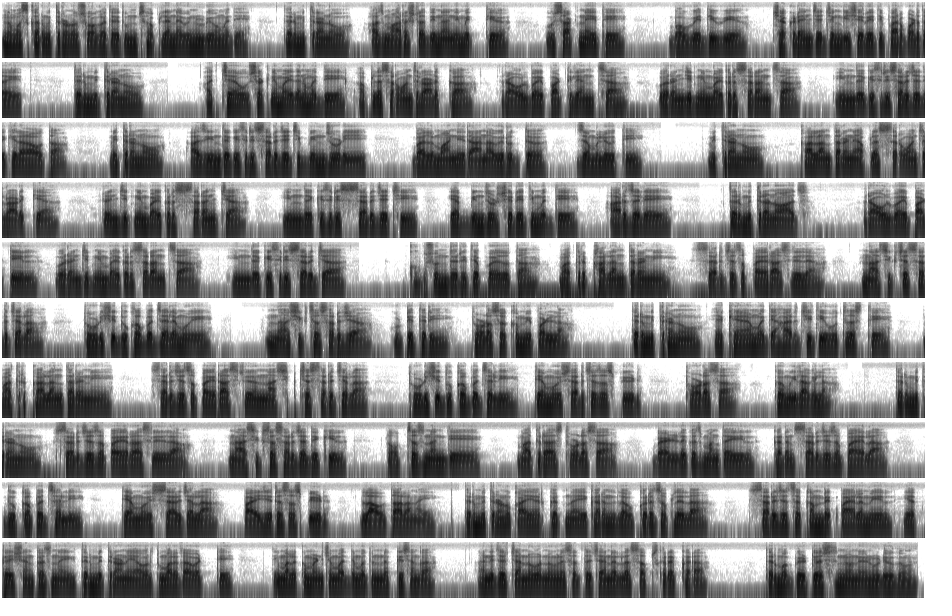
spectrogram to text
नमस्कार मित्रांनो स्वागत आहे तुमचं आपल्या नवीन व्हिडिओमध्ये. तर मित्रांनो आज महाराष्ट्र दिनानिमित्त उसाटणे येथे भव्य दिव्य छकड्यांच्या जंगी शर्यती पार पडत आहेत. तर मित्रांनो आजच्या उसाटणे मैदानामध्ये आपल्या सर्वांचा लाडका राहुलभाई पाटील यांचा व रणजित निंबाळकर सरांचा इंद केसरी सर्जा देखील आला होता. मित्रांनो आज इंदकेसरी सर्जाची बिनजोडी बलमानी राणाविरुद्ध जमली होती. मित्रांनो कालांतराने आपल्या सर्वांच्या लाडक्या रणजित निंबाळकर सरांच्या इंदकेसरी सर्जाची या बिंजोड शर्यतीमध्ये हार झाली आहे. तर मित्रांनो आज राहुलबाई पाटील व रणजित निंबाळकर सरांचा इंदकेसरी सर्जा खूप सुंदररित्या पळत होता. मात्र कालांतराने सर्जाचा पायरा असलेल्या नाशिकच्या सर्जाला थोडीशी दुखापत झाल्यामुळे नाशिकचा सर्जा कुठेतरी थोडासा कमी पडला. तर मित्रांनो या खेळामध्ये हार जीती ही होत असते. मात्र कालांतराने सर्जाचा पायरा असलेल्या नाशिकच्या सर्जाला थोडीशी दुखापत झाली. त्यामुळे सर्जाचा स्पीड थोडासा कमी लागला. तर मित्रांनो सर्जाचा पायरा असलेला नाशिकचा सर्जा देखील टॉपचाच नंदी आहे. मात्र आज थोडासा बॅडलकच म्हणता येईल कारण सर्जाच्या पायाला दुखापत झाली. त्यामुळे सर्जाला पाहिजे तसा स्पीड लावता आला नाही. तर मित्रांनो काही हरकत नाही कारण लवकरच आपल्याला सर्जाचं कमबॅक पाहायला मिळेल यात काही शंकाच नाही. तर मित्रांनो यावर तुम्हाला काय वाटते? ते मला कमेंटच्या माध्यमातून नक्की सांगा. आणि जर चॅनलवर नवीन असेल तर चॅनलला सबस्क्राईब करा. तर मग भेटू असेच नवीन व्हिडिओ घेऊन.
